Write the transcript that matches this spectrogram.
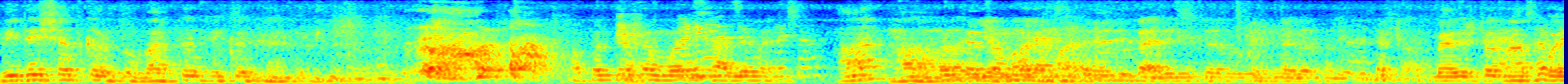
विदेशात करतो भारतात विकत नाही आपण त्याचं मत खाल्लेलं आहे. हा? हा आपण त्याचं मत बॅरिस्टर बॅरिस्टर नाथ पै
